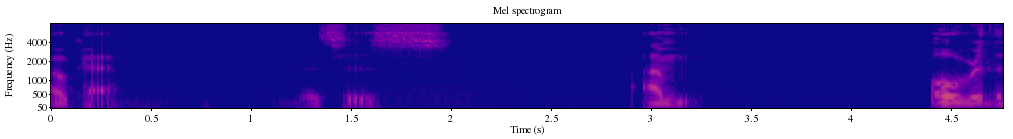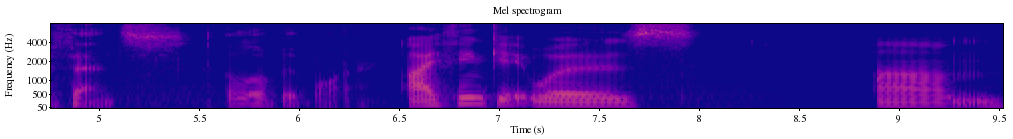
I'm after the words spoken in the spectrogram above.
okay, this is, I'm over the fence a little bit more. I think it was um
